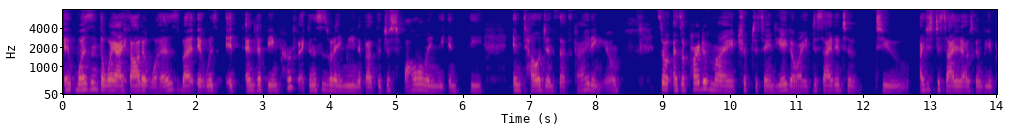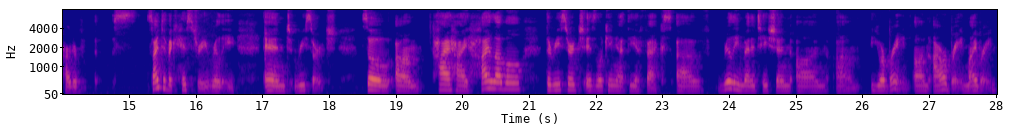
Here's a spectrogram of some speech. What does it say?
it wasn't the way I thought it was, but it was, it ended up being perfect. And this is what I mean about the just following the, in, the intelligence that's guiding you. So as a part of my trip to San Diego, I decided to, to, I just decided I was going to be a part of scientific history, really, and research. So, um, high, high, high level, the research is looking at the effects of really meditation on um, your brain, on our brain, my brain,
